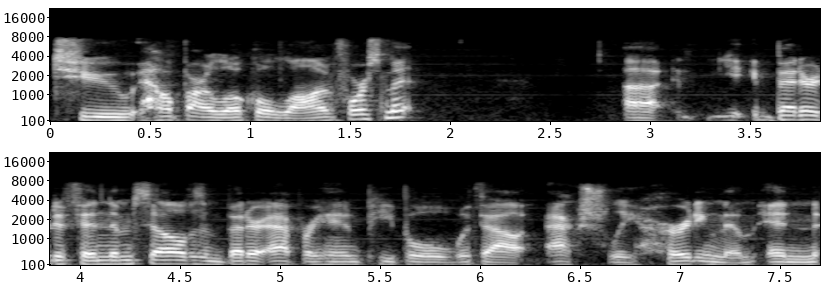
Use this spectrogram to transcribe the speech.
to help our local law enforcement uh, better defend themselves and better apprehend people without actually hurting them. And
